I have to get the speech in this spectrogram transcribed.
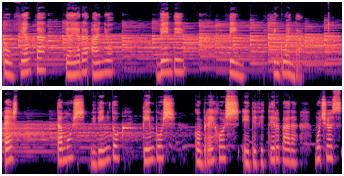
confianza en el año 2050. Estamos viviendo tiempos complejos y difíciles para muchos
